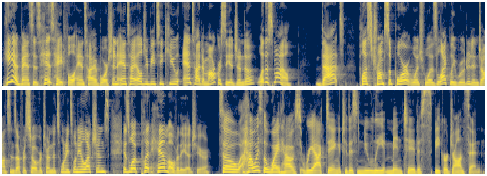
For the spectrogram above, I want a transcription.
he advances his hateful anti abortion, anti LGBTQ, anti democracy agenda with a smile. That, plus Trump support, which was likely rooted in Johnson's efforts to overturn the 2020 elections, is what put him over the edge here. So, how is the White House reacting to this newly minted Speaker Johnson?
